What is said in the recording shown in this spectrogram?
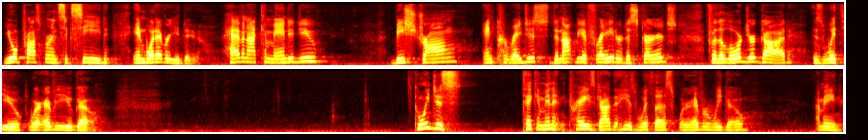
you will prosper and succeed in whatever you do. Haven't I commanded you? Be strong and courageous. Do not be afraid or discouraged, for the Lord your God is with you wherever you go. Can we just take a minute and praise God that He is with us wherever we go? I mean,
